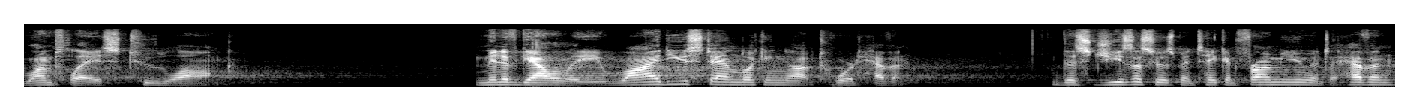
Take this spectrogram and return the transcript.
one place too long. Men of Galilee, why do you stand looking up toward heaven? This Jesus who has been taken from you into heaven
